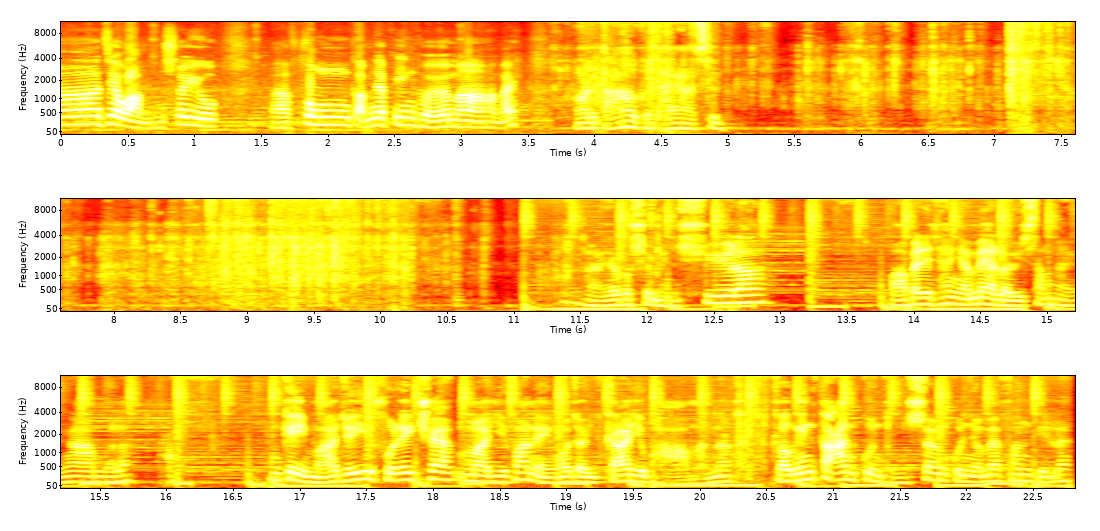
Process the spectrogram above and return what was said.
啦，即係話唔需要誒封緊一邊佢啊嘛，係咪？我哋打開佢睇下先，啊有個说明書啦，話俾你聽有咩內心係啱嘅啦。既然買咗依款 H F 咁啊，熱翻嚟我就而家要爬文啦。究竟單罐同雙罐有咩分別咧？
